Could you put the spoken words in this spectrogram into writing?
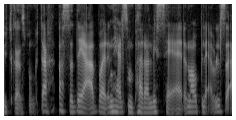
utgangspunktet. Altså, det er bare en helt sånn paralyserende opplevelse.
